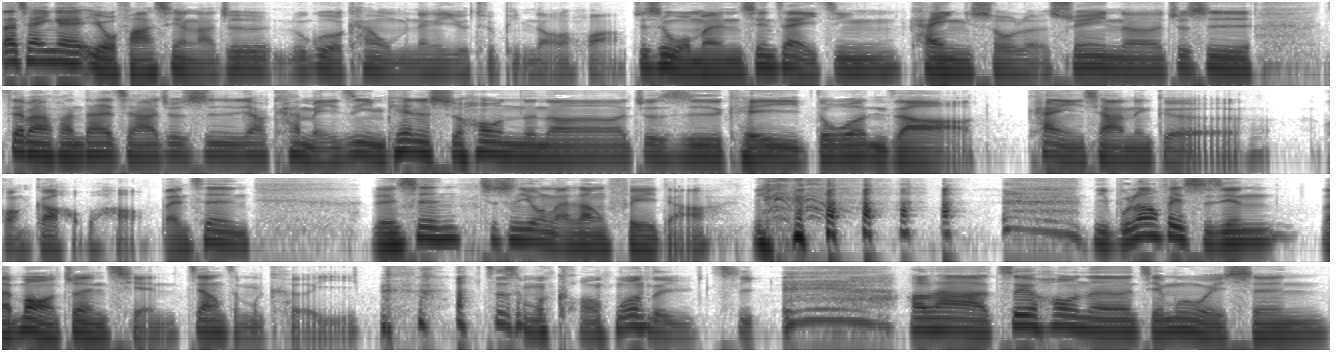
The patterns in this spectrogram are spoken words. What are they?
大家应该有发现啦，就是如果看我们那个 YouTube 频道的话，就是我们现在已经开营收了，所以呢，就是再麻烦大家，就是要看每一支影片的时候呢，呢，就是可以多你知道看一下那个广告好不好？反正人生就是用来浪费的啊，你不浪费时间来帮我赚钱，这样怎么可以？这什么狂妄的语气？好啦，最后呢，节目尾声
